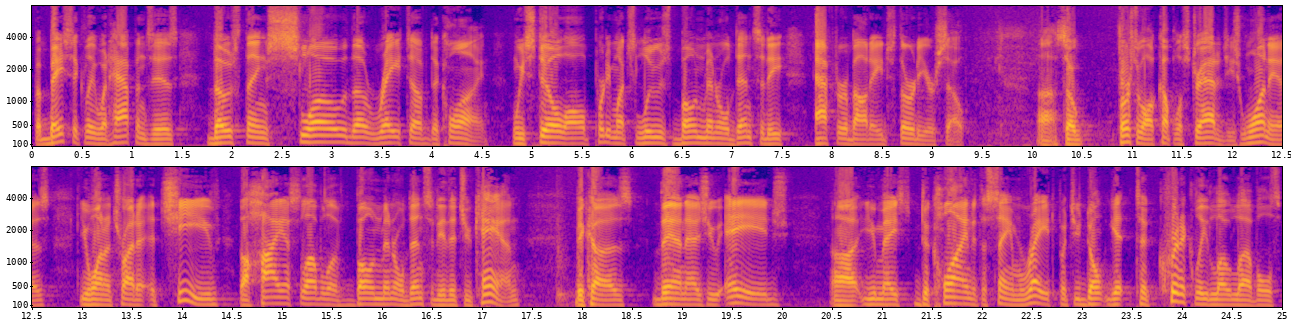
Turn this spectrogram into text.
But basically, what happens is those things slow the rate of decline. We still all pretty much lose bone mineral density after about age 30 or so. Uh, so, first of all, a couple of strategies. One is you want to try to achieve the highest level of bone mineral density that you can, because then as you age, uh, you may decline at the same rate, but you don't get to critically low levels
